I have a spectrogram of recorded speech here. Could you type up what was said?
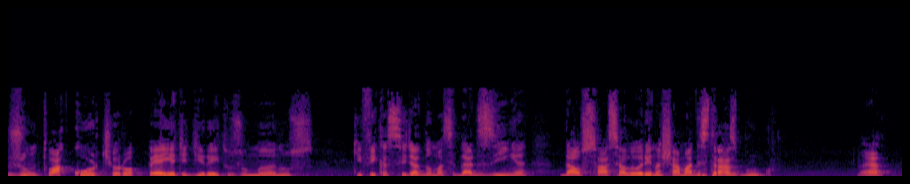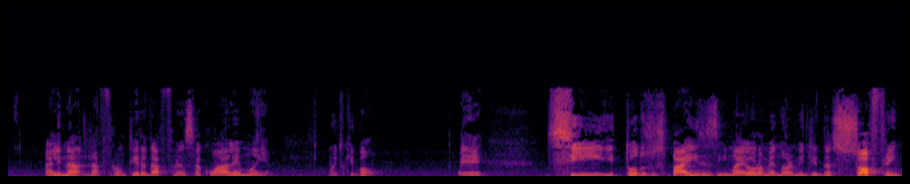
junto à Corte Europeia de Direitos Humanos, que fica sediada numa cidadezinha da Alsácia-Lorena chamada Estrasburgo, né? ali na, na, fronteira da França com a Alemanha. Muito que bom. É, se todos os países, em maior ou menor medida, sofrem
